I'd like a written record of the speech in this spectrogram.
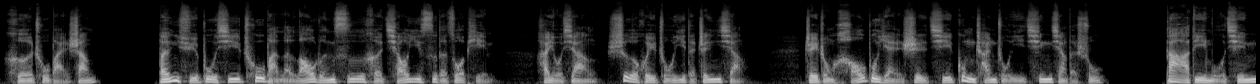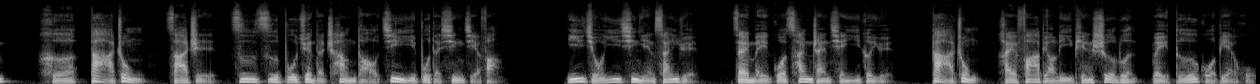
和出版商。本许不惜出版了劳伦斯和乔伊斯的作品。还有像《社会主义的真相》这种毫不掩饰其共产主义倾向的书，《大地母亲》和《大众》杂志孜孜不倦地倡导进一步的性解放。一九一七年三月，在美国参战前一个月，《大众》还发表了一篇社论为德国辩护。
